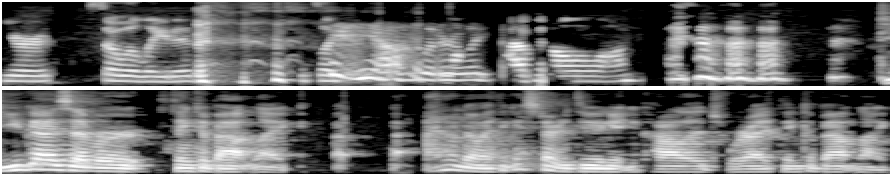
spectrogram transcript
you're so elated. It's like yeah, literally happened all along. do you guys ever think about like I don't know, I think I started doing it in college where I think about like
